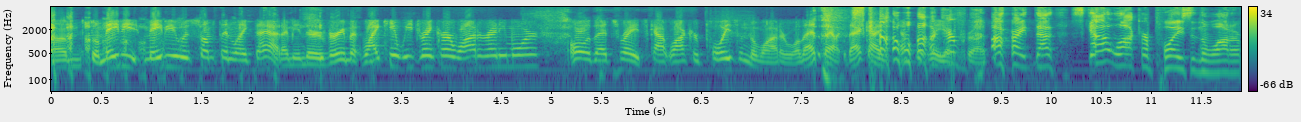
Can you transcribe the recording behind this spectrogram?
Um, so maybe maybe it was something like that. I mean, there are very much. Why can't we drink our water anymore? Oh, that's right. Scott Walker poisoned the water. Well, that that, that guy's definitely Walker, a crook. All right, now Scott Walker poisoned the water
